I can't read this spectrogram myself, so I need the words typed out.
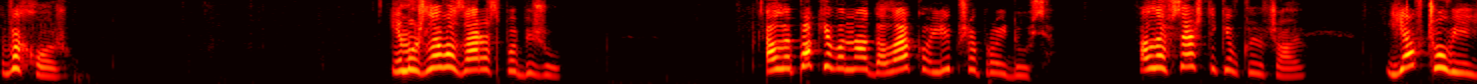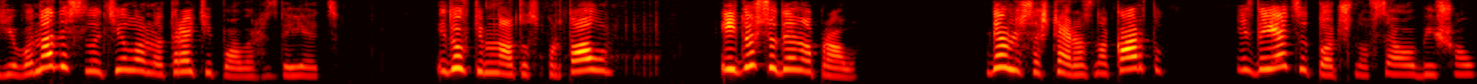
Виходжу. І, можливо, зараз побіжу. Але поки вона далеко, ліпше пройдуся. Але все ж таки включаю. Я вчув її, вона десь летіла на третій поверх, здається. Іду в кімнату з порталом і йду сюди направо. Дивлюся ще раз на карту і, здається, точно все обійшов.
